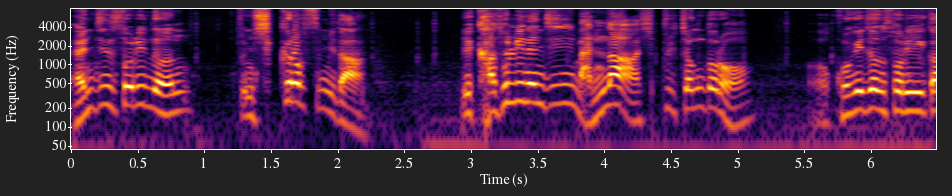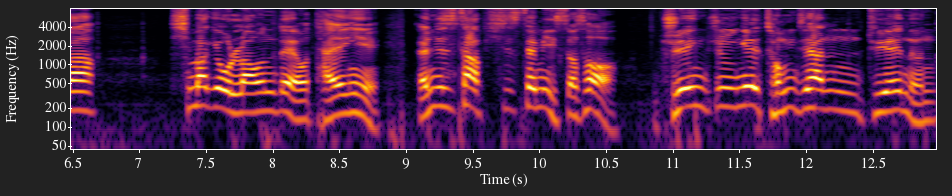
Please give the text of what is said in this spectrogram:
엔진 소리는 좀 시끄럽습니다. 이 가솔린 엔진이 맞나 싶을 정도로 어, 공회전 소리가 심하게 올라오는데요. 다행히 엔진 스탑 시스템이 있어서 주행 중에 정지한 뒤에는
